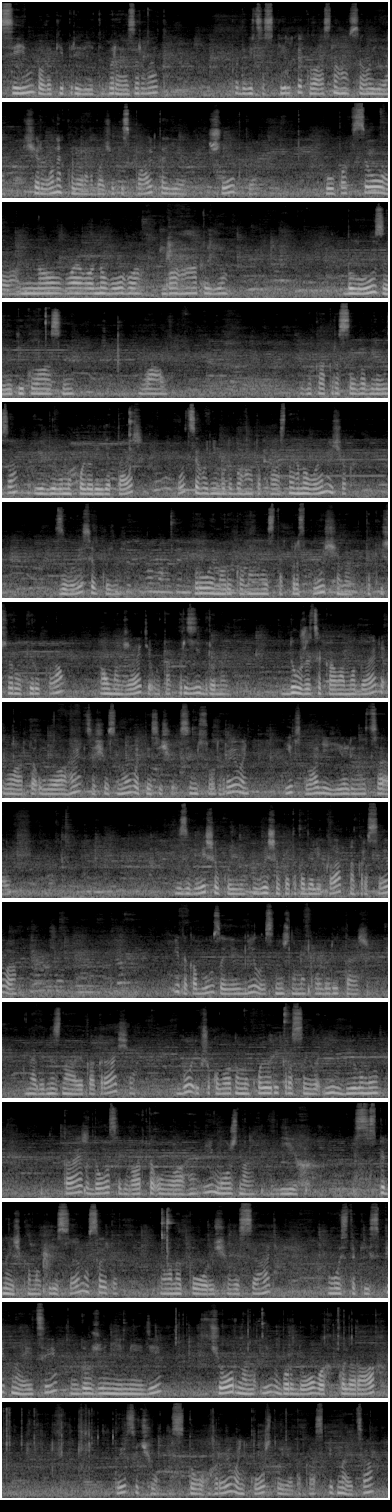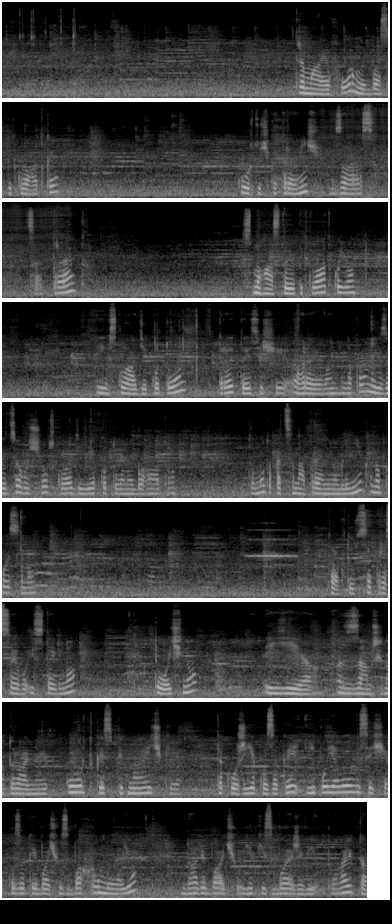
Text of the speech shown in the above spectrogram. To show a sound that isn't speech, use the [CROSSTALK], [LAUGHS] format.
Всім великий привіт! В Резервет. Подивіться, скільки класного всього є. В червоних кольорах бачу, якісь пальта є, шубки, купа всього. Нового, нового багато є. Блузи, які класні. Вау! Яка красива блуза. І в білому кольорі є теж. От сьогодні буде багато класних новиночок з вишивкою. Пройма рукава ось так приспущена, такий широкий рукав, а у манжеті отак призібраний. Дуже цікава модель, варта уваги. Це щось нове, 1700 гривень, і в складі є ліцеу. З вишивкою. Вишивка така делікатна, красива. І така блуза є в біло сніжному кольорі теж. Навіть не знаю, яка краща, бо і в шоколадному кольорі красива, і в білому теж досить варта уваги. І можна їх з спідничками плісе носити. Вони поруч висять. Ось такі спідниці в довжині міді, в чорному і в бордових кольорах. 1100 гривень коштує така спідниця. Тримає форму без підкладки. Курточка тренч. Зараз це тренд смугастою підкладкою. І в складі котон 3 тисячі гривень. Напевно, із-за цього, що в складі є котону багато. Тому така ціна преміум лінійка написана. Так, тут все красиво і стильно. Точно. Є замші натуральної куртки, спіднички. Також є козаки і появилися ще козаки, бачу, з бахромою. Далі бачу якісь бежеві пальта,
